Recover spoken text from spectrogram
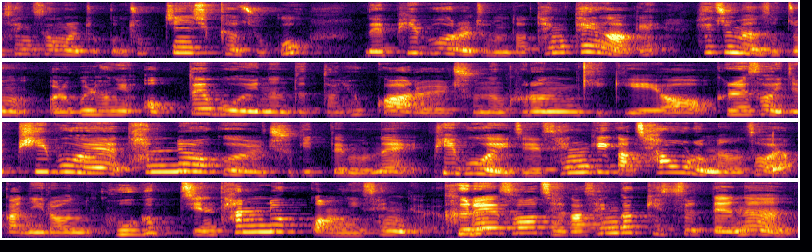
생성을 조금 촉진시켜주고 내 피부를 좀 더 탱탱하게 해주면서 좀 얼굴형이 up돼 보이는 듯한 효과를 주는 그런 기기예요. 그래서 이제 피부에 탄력을 주기 때문에 피부에 이제 생기가 차오르면서 약간 이런 고급진 탄력광이 생겨요. 그래서 제가 생각했을 때는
